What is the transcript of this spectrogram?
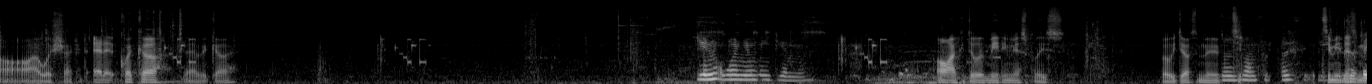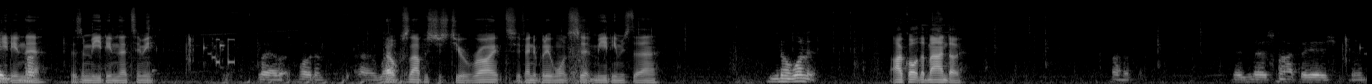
Oh, I wish I could edit quicker. There we go. Do you not want your medium? man? Oh, I could do with medium, yes, please. But we do have to move. There's Ti- one for both of you. Timmy, there's a medium there. There's a medium there, Timmy. Wait, wait, hold on. Uh, where? Purple sniper's just to your right. If anybody wants it, medium's there. You don't want it? I got the Mando. Oh, okay. There's no sniper here. She can.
